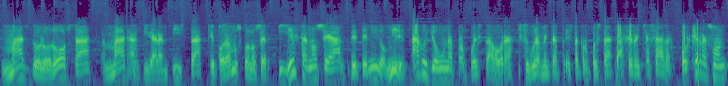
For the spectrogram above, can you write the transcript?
más dolorosa, más antigarantista que podamos conocer y esta no se ha detenido. Miren, hago yo una propuesta ahora y seguramente esta propuesta va a ser rechazada. ¿Por qué razón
